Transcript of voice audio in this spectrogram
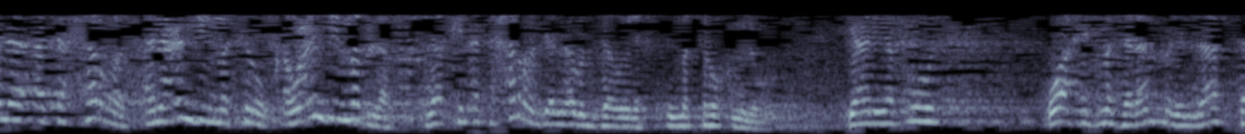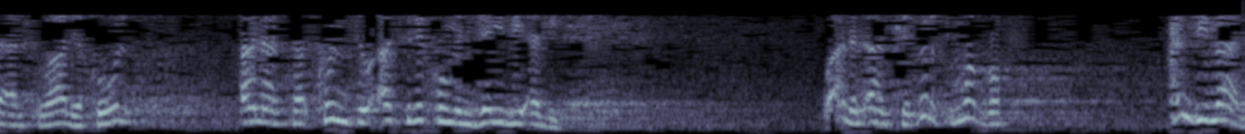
أنا أتحرج أنا عندي المسروق أو عندي المبلغ لكن أتحرج أن أرده المسروق منه. يعني يقول واحد مثلا من الناس سأل سؤال يقول أنا كنت أسرق من جيب أبي. وأنا الآن كبرت موظف عندي مال.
